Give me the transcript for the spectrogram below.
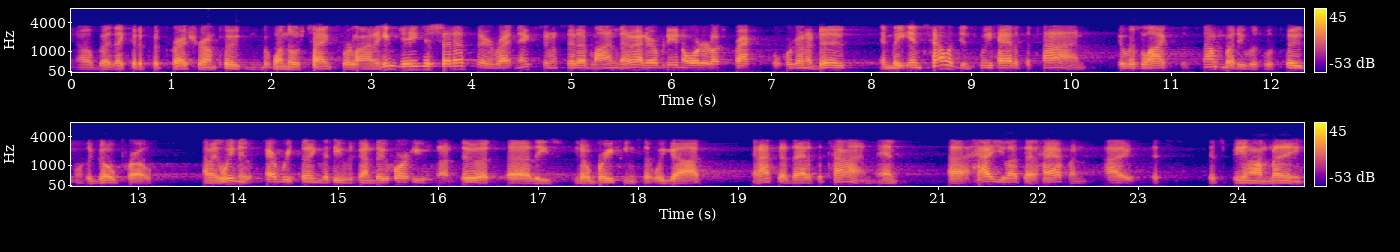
You know, but they could have put pressure on Putin. But when those tanks were lining, he, he just sat up there right next to him and set up line. They got everybody in order. Let's practice what we're going to do. And the intelligence we had at the time, it was like somebody was with Putin with a GoPro. I mean, we knew everything that he was going to do, where he was going to do it. Uh, these, you know, briefings that we got, and I said that at the time. And uh, how you let that happen, I it's it's beyond me.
